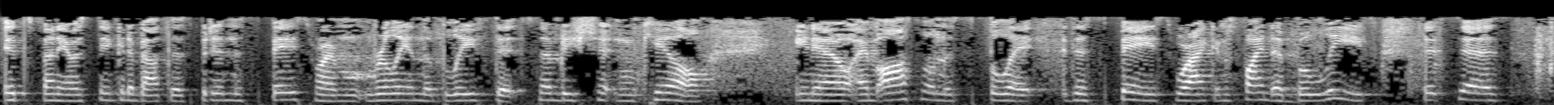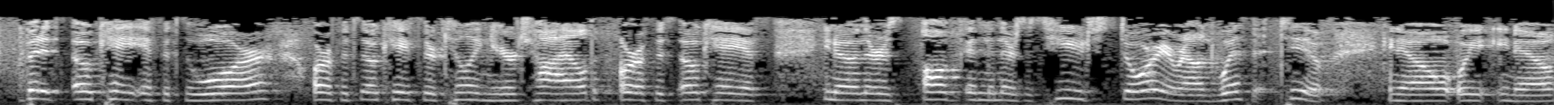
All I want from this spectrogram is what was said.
It's funny, I was thinking about this, but in the space where I'm really in the belief that somebody shouldn't kill, you know, I'm also in the, split, the space where I can find a belief that says, but it's okay if it's a war, or if it's okay if they're killing your child, or if it's okay if, you know, and there's all, and then there's this huge story around with it too. You know, we, you know,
